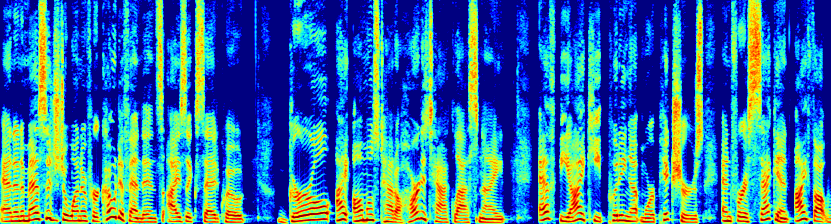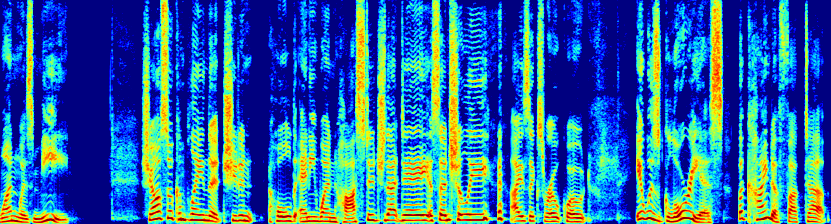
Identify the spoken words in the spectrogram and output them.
And in a message to one of her co-defendants, Isaac said, quote, Girl, I almost had a heart attack last night. FBI keep putting up more pictures, and for a second, I thought one was me. She also complained that she didn't hold anyone hostage that day, essentially. Isaacs wrote, quote, it was glorious, but kind of fucked up.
